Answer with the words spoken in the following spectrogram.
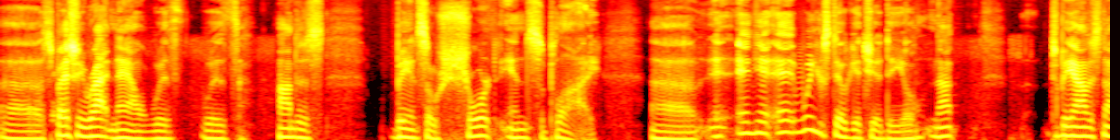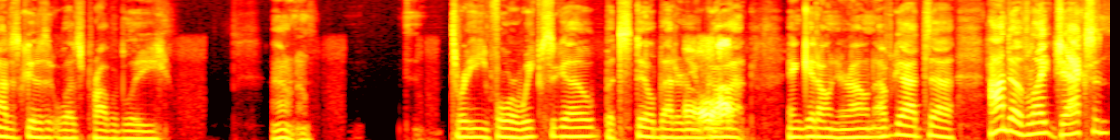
Uh, especially right now with with Hondas being so short in supply, uh, and, and, yeah, and we can still get you a deal. Not to be honest, not as good as it was probably. I don't know three, four weeks ago, but still better than Oh, go wow. out and get on your own. I've got uh, Honda of Lake Jackson.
